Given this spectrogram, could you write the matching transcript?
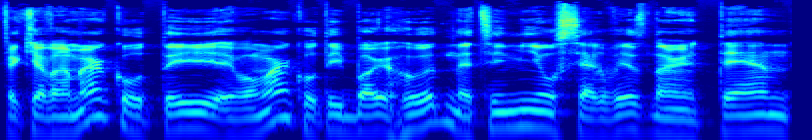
Fait qu'il y a vraiment un côté vraiment un côté boyhood, mais tu mis au service d'un thème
